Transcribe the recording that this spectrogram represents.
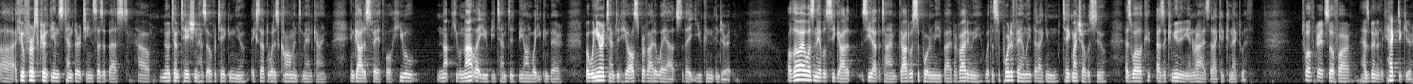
Uh, I feel 1 Corinthians 10:13 says it best, how no temptation has overtaken you except what is common to mankind, and God is faithful. He will not, he will not let you be tempted beyond what you can bear. But when you are tempted, He'll also provide a way out so that you can endure it. Although I wasn't able to see, God see it at the time, God was supporting me by providing me with a supportive family that I can take my troubles to, as well as a community in Rise that I could connect with. 12th grade so far has been a hectic year,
